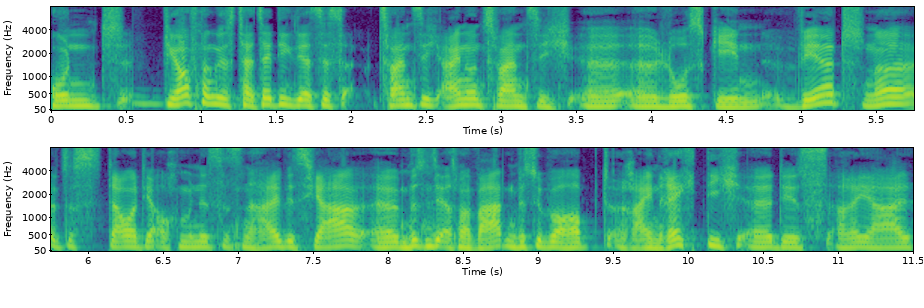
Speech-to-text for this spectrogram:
Und die Hoffnung ist tatsächlich, dass es 2021 äh, äh, losgehen wird. Ne? Das dauert ja auch mindestens ein halbes Jahr. Äh, müssen Sie erstmal warten, bis Sie überhaupt rein rechtlich äh, das Areal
